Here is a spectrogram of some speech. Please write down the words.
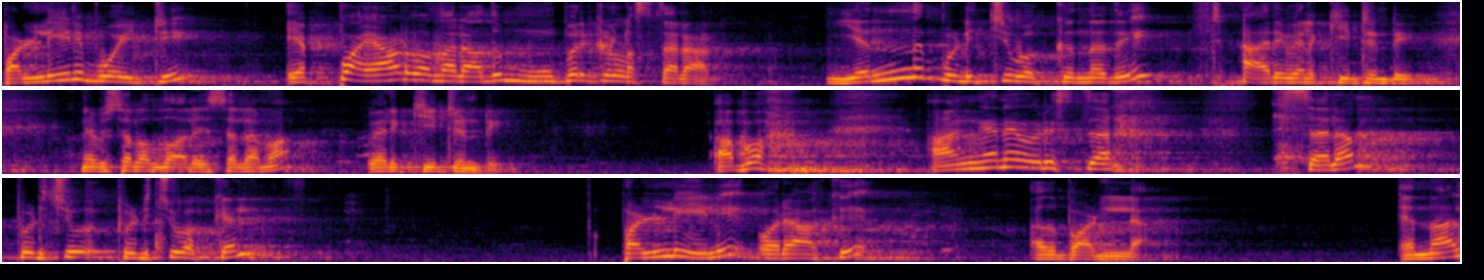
പള്ളിയിൽ പോയിട്ട് എപ്പോൾ അയാൾ വന്നാലും അത് മൂപ്പർക്കുള്ള സ്ഥലമാണ് എന്ന് പിടിച്ചു വെക്കുന്നത് ആര് വിലക്കിയിട്ടുണ്ട് നബി സല്ലാ അലൈഹി സ്വലമ വിലക്കിയിട്ടുണ്ട്. അപ്പോൾ അങ്ങനെ ഒരു സ്ഥലം സ്ഥലം പിടിച്ചു പിടിച്ചു വെക്കൽ പള്ളിയിൽ ഒരാൾക്ക് അത് പാടില്ല. എന്നാൽ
